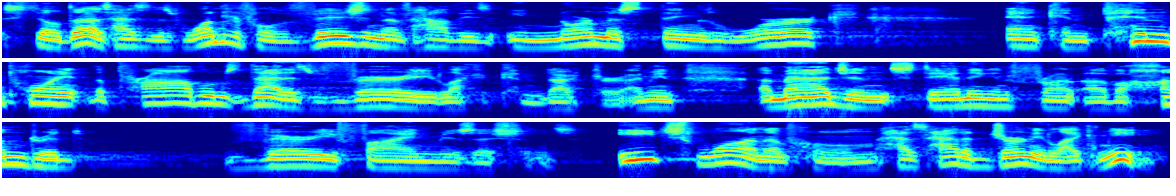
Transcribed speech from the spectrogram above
still does, has this wonderful vision of how these enormous things work and can pinpoint the problems. That is very like a conductor. I mean, imagine standing in front of a hundred very fine musicians, each one of whom has had a journey like me,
